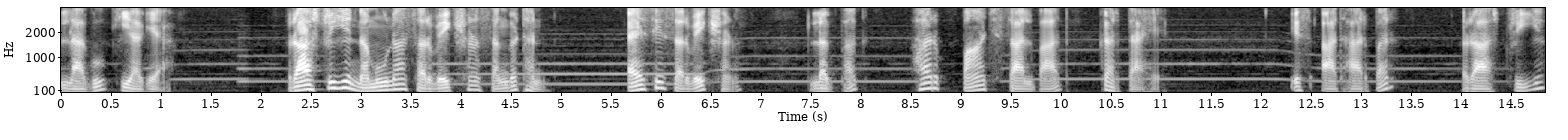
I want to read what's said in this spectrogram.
लागू किया गया। राष्ट्रीय नमूना सर्वेक्षण संगठन, ऐसे सर्वेक्षण लगभग हर पाँच साल बाद करता है। इस आधार पर राष्ट्रीय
